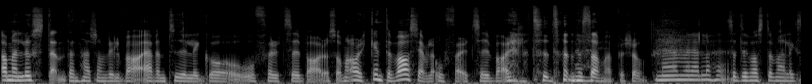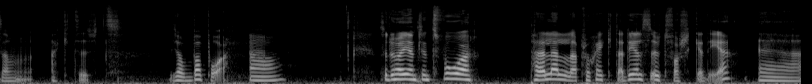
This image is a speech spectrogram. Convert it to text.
ja, men lusten, den här som vill vara äventyrlig och oförutsägbar och så. Man orkar inte vara så jävla oförutsägbar hela tiden Nej. med samma person. Nej men eller hur. Så det måste man liksom aktivt jobba på. Ja. Så du har egentligen två parallella projekt där. Dels utforska det. Eh,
